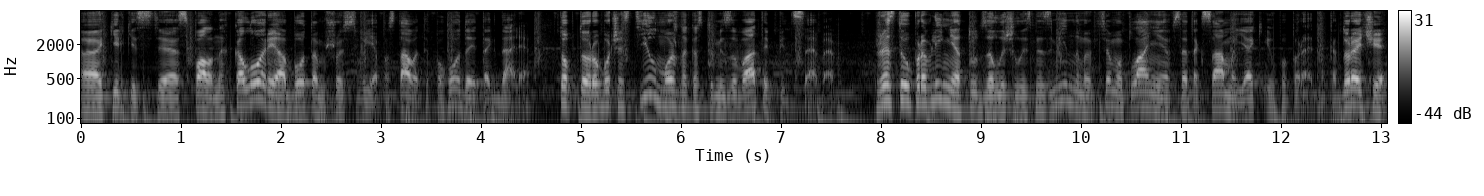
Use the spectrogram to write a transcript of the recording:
е, кількість е, спалених калорій, або там щось своє поставити, погода і так далі. Тобто робочий стіл можна кастомізувати під себе. Жести управління тут залишились незмінними. В цьому плані все так само, як і у попередника. До речі,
